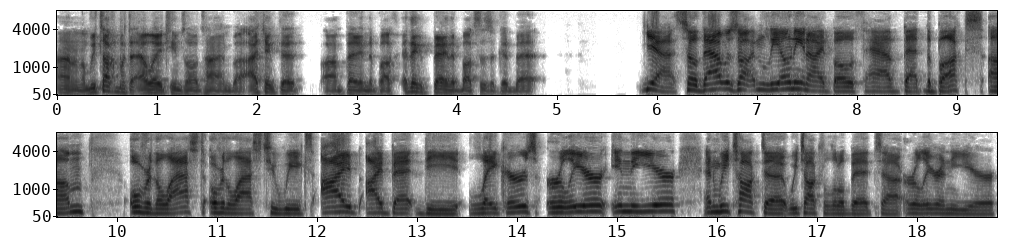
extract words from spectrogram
I don't know. We talk about the LA teams all the time, but I think that um, betting the Bucks, I think betting the Bucks is a good bet. Yeah, so that was um, Leone and I both have bet the Bucks um over the last over the last 2 weeks. I I bet the Lakers earlier in the year and we talked uh, we talked a little bit uh, earlier in the year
